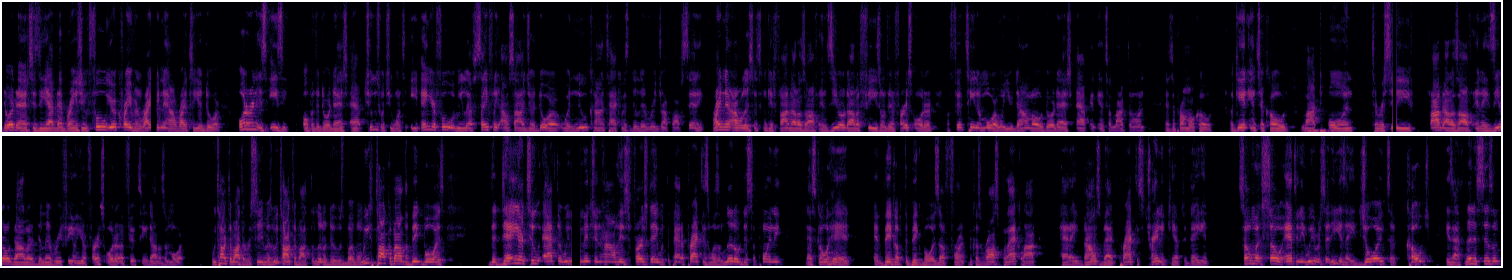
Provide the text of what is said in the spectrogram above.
DoorDash is the app that brings you food you're craving right now, right to your door. Ordering is easy. Open the DoorDash app, choose what you want to eat, and your food will be left safely outside your door with new contactless delivery drop off setting. Right now, our listeners can get $5 off and $0 fees on their first order of 15 or more when you download DoorDash app and enter locked on as a promo code. Again, enter code locked on to receive $5 off and a $0 delivery fee on your first order of $15 or more. We talked about the receivers, we talked about the little dudes, but when we talk about the big boys, the day or two after we mentioned how his first day with the padded practice was a little disappointing, let's go ahead and big up the big boys up front because Ross Blacklock had a bounce back practice training camp today and so much so, Anthony Weaver said he is a joy to coach. His athleticism,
